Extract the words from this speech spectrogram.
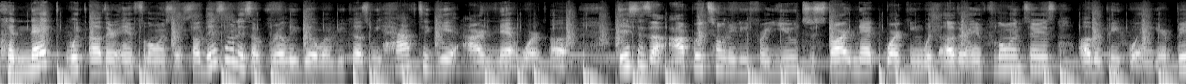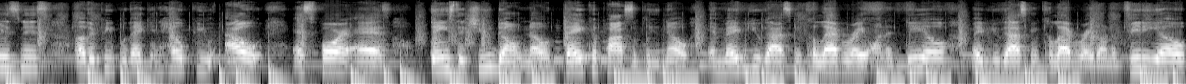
connect with other influencers. So this one is a really good one because we have to get our network up. This is an opportunity for you to start networking with other influencers, other people in your business, other people that can help you out as far as things that you don't know, they could possibly know. And maybe you guys can collaborate on a deal. Maybe you guys can collaborate on a video.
